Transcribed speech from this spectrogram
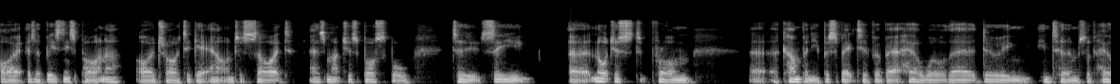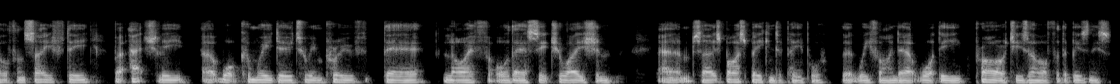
I, as a business partner, I try to get out onto site as much as possible to see uh, not just from a company perspective about how well they're doing in terms of health and safety, but actually uh, what can we do to improve their life or their situation. Um, so it's by speaking to people that we find out what the priorities are for the business.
